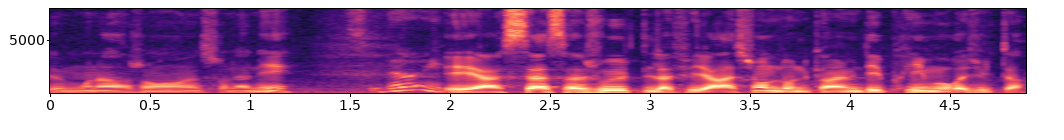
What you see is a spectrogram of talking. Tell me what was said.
de mon argent euh, sur l'année. C'est dingue. Et à ça s'ajoute la fédération donne quand même des primes aux résultats.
